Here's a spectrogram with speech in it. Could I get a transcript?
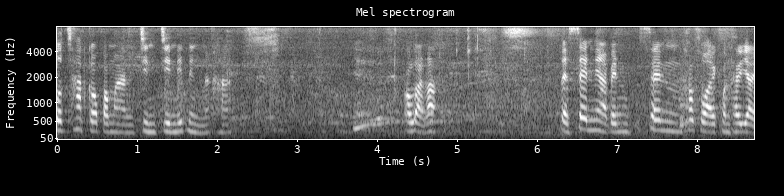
รสชาติก็ประมาณจีนๆนิดนึงนะคะอร่อยมาก แต่เส้นเนี่ยเป็นเส้นข้าวซอยคนไทยใหญ่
